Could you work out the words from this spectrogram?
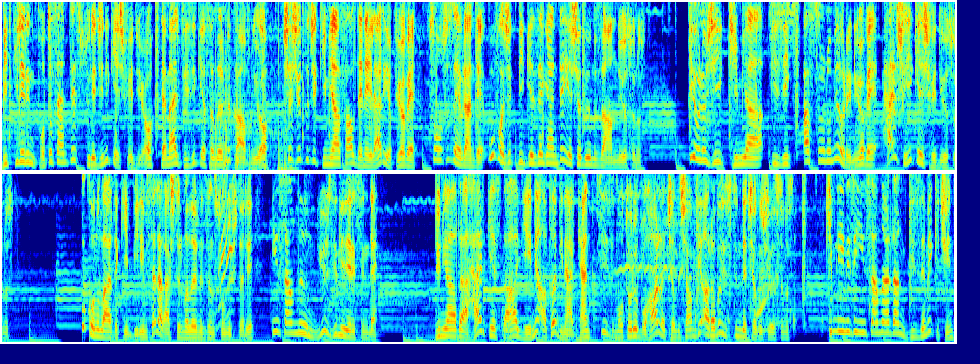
Bitkilerin fotosentez sürecini keşfediyor, temel fizik yasalarını kavruyor, şaşırtıcı kimyasal deneyler yapıyor ve sonsuz evrende ufacık bir gezegende yaşadığımızı anlıyorsunuz. Biyoloji, kimya, fizik, astronomi öğreniyor ve her şeyi keşfediyorsunuz. Bu konulardaki bilimsel araştırmalarınızın sonuçları insanlığın 100 yıl ilerisinde. Dünyada herkes daha yeni ata binerken siz motoru buharla çalışan bir araba üstünde çalışıyorsunuz. Kimliğinizi insanlardan gizlemek için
